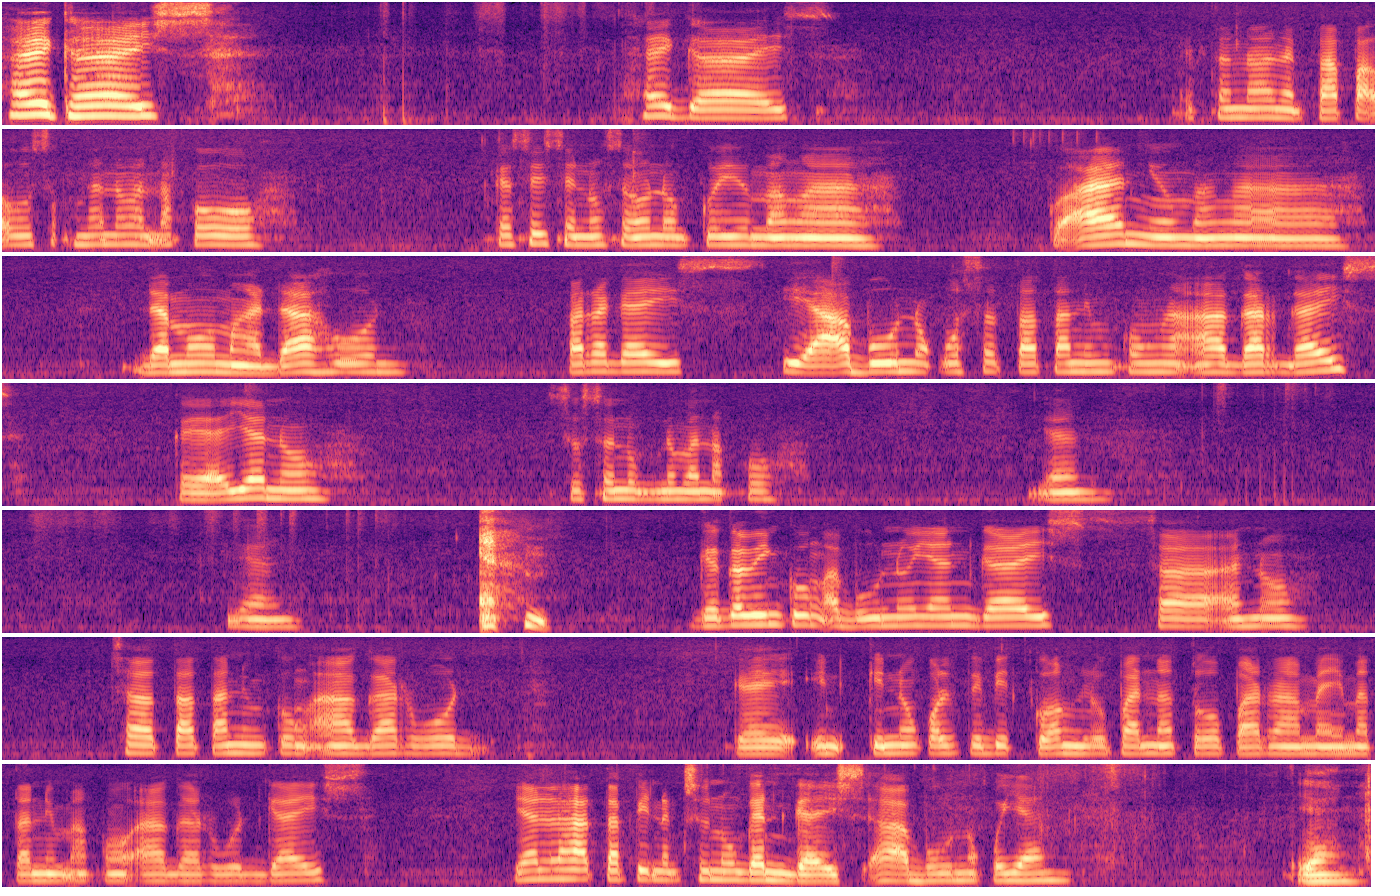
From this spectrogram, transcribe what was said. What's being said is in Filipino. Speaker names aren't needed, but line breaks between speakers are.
Hi guys. Hi guys. Ito na, nagpapausok na naman ako. Kasi sinusunog ko yung mga kuan, yung mga damo, mga dahon. Para guys, iaabono ko sa tatanim kong na agar guys. Kaya yan oh. Susunog naman ako. Yan. Yan. Gagawin kong abuno yan guys sa ano sa tatanim kong agar wood. Kaya in- kinukultivate ko ang lupa na to para may matanim akong agar wood guys. Yan lahat na pinagsunugan guys. Aabuno ko yan. Yan.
